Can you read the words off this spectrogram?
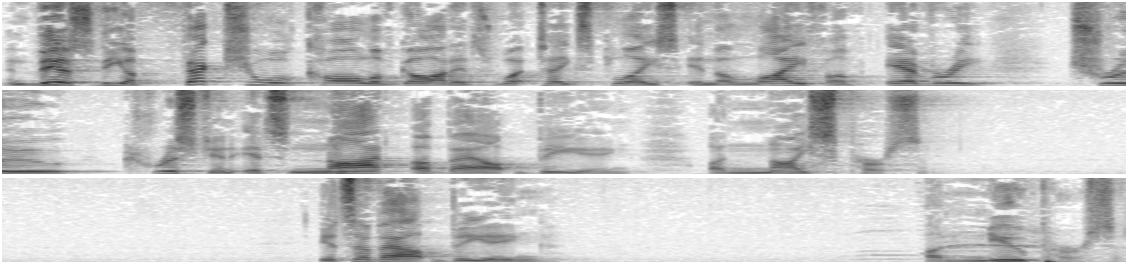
And this, the effectual call of God, is what takes place in the life of every true Christian. It's not about being a nice person, it's about being a new person.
